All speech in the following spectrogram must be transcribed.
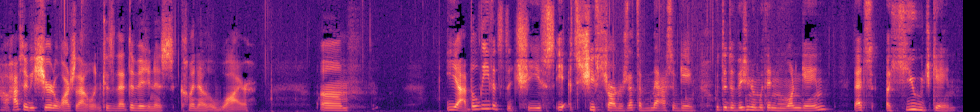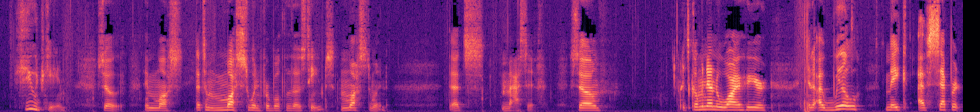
I'll have to be sure to watch that one because that division is coming down the wire. Um, yeah, I believe it's the Chiefs. Yeah, it's Chiefs Chargers. That's a massive game with the division within one game. That's a huge game huge game. So they must. That's a must win for both of those teams. Must win. That's massive. So it's coming down to wire here, and I will make a separate.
